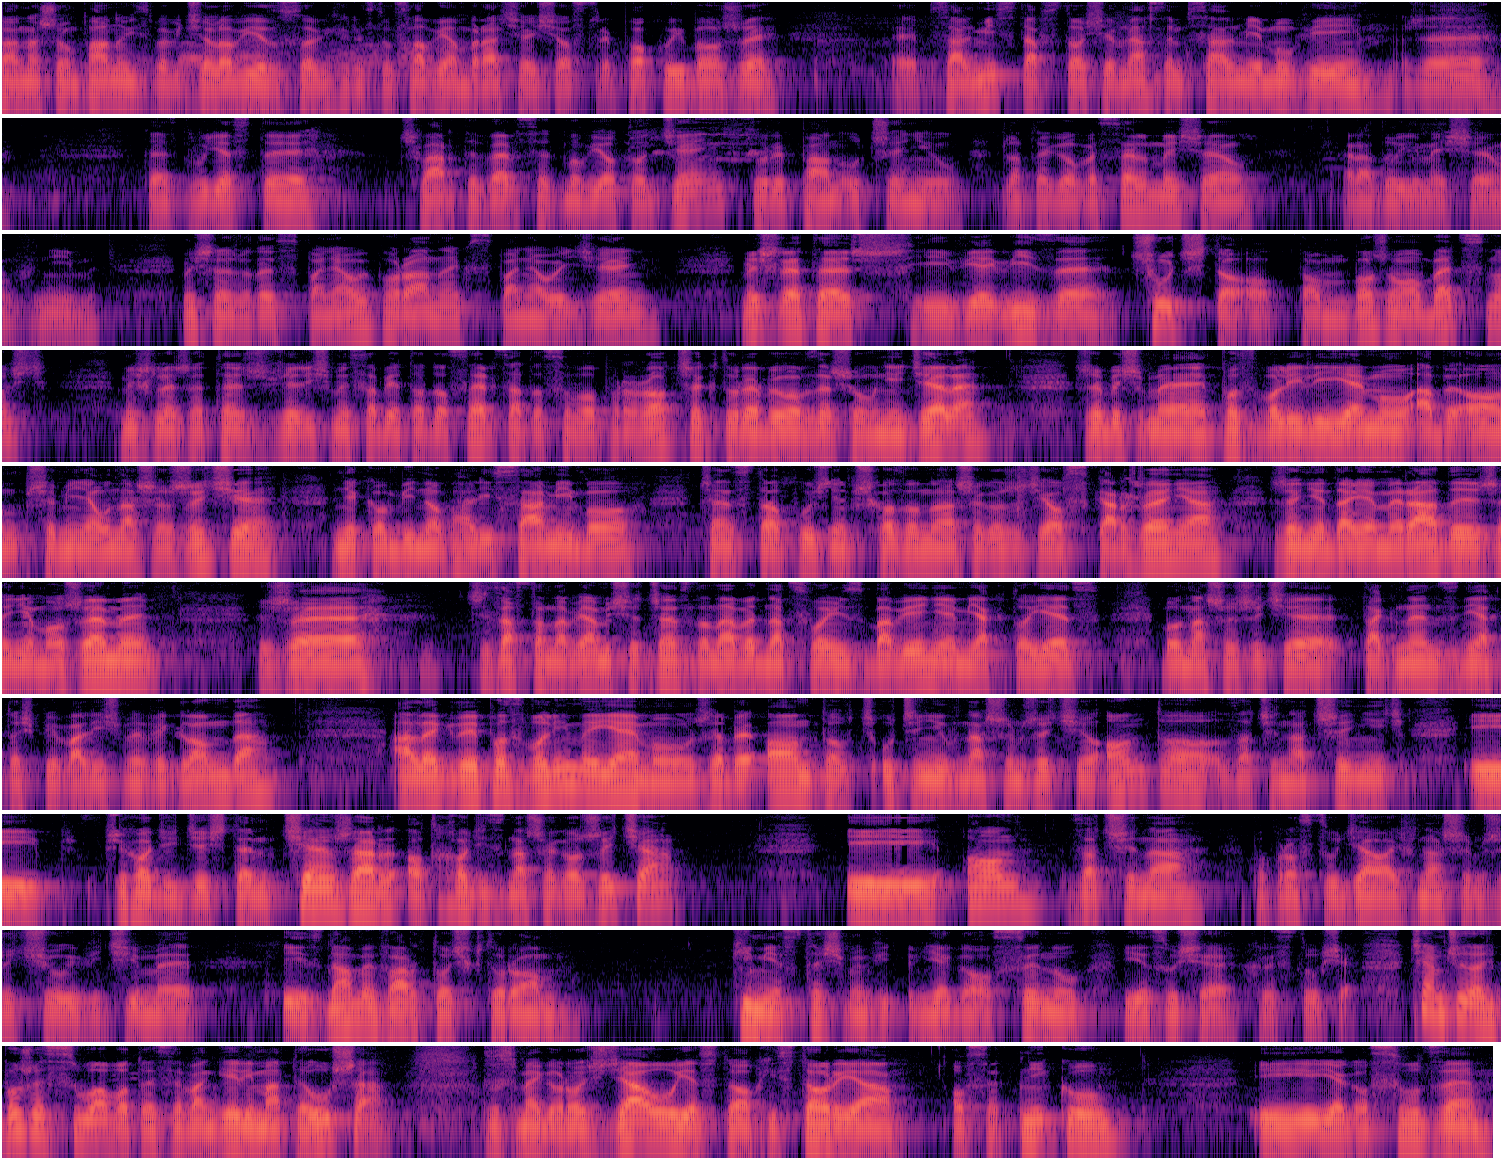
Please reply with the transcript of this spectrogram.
Chwała naszemu Panu i Zbawicielowi Jezusowi Chrystusowi, a bracia i siostry, pokój Boży. E, Psalmista w 118 psalmie mówi, że to jest 24 werset, mówi oto dzień, który Pan uczynił, dlatego weselmy się, radujmy się w nim. Myślę, że to jest wspaniały poranek, wspaniały dzień. Myślę też i wie, widzę, czuć to, tą Bożą obecność. Myślę, że też wzięliśmy sobie to do serca, to słowo prorocze, które było w zeszłą niedzielę, żebyśmy pozwolili Jemu, aby On przemieniał nasze życie, nie kombinowali sami, bo często później przychodzą do naszego życia oskarżenia, że nie dajemy rady, że nie możemy, że czy zastanawiamy się często nawet nad swoim zbawieniem, jak to jest, bo nasze życie tak nędznie, jak to śpiewaliśmy, wygląda. Ale gdy pozwolimy Jemu, żeby On to uczynił w naszym życiu, On to zaczyna czynić i przychodzi gdzieś ten ciężar, odchodzi z naszego życia i On zaczyna po prostu działać w naszym życiu i widzimy i znamy wartość, którą kim jesteśmy w Jego Synu Jezusie Chrystusie. Chciałem czytać Boże Słowo, to jest z Ewangelii Mateusza, z ósmego rozdziału. Jest to historia o setniku i jego słudze,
